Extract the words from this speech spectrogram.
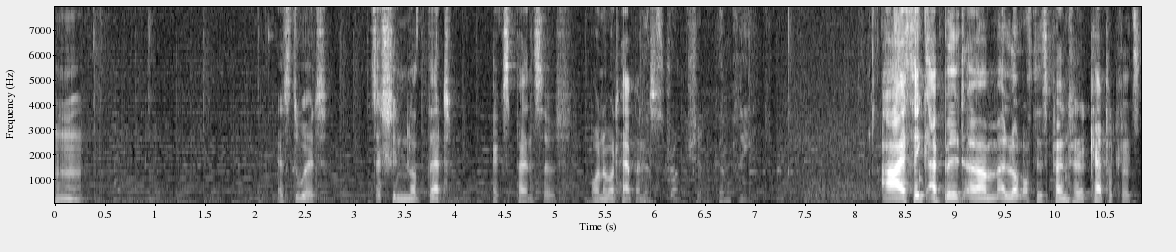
Hmm. Let's do it. It's actually not that expensive. Wonder what happened. I think I built um, a lot of these planetary capitals.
